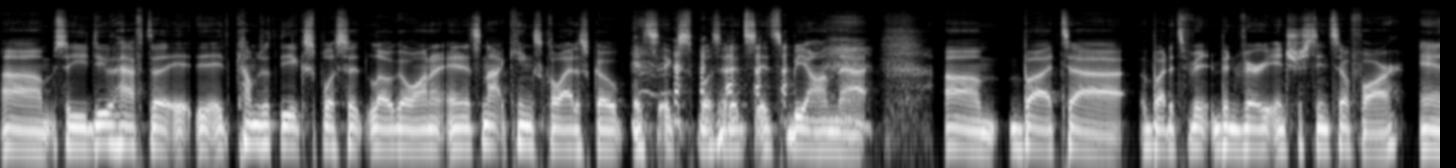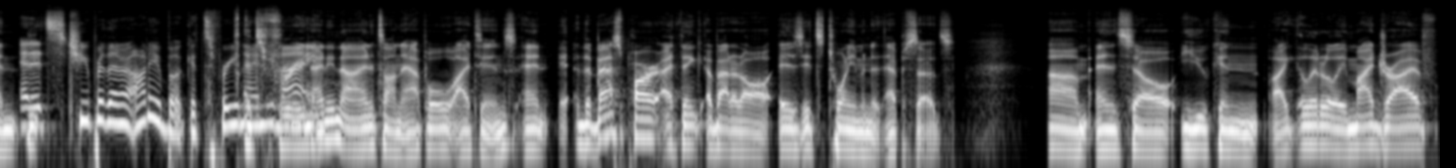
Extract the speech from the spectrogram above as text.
Um, so you do have to, it, it comes with the explicit logo on it. And it's not King's Kaleidoscope. It's explicit. it's, it's beyond that. Um, but uh, but it's been been very interesting so far. And, and it's cheaper than an audiobook. It's free ninety it's free 99 it's on apple itunes. And the best part i think about it all is it's 20 minute episodes. Um, and so you can like literally my drive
